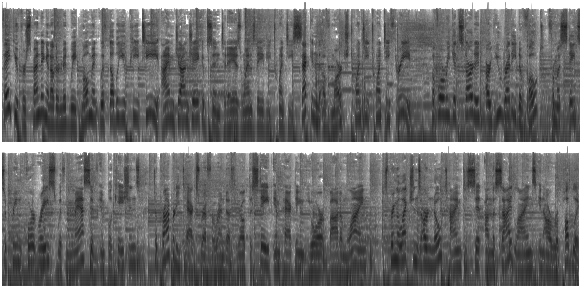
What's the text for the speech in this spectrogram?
Thank you for spending another midweek moment with WPT. I'm John Jacobson. Today is Wednesday, the 22nd of March, 2023. Before we get started, are you ready to vote from a state Supreme Court race with massive implications to property tax referenda throughout the state impacting your bottom line? Spring elections are no time to sit on the sidelines in our republic.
